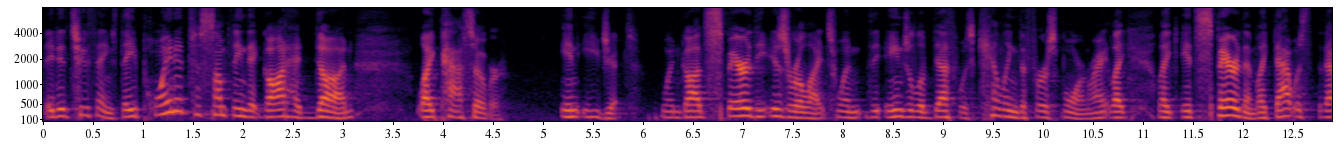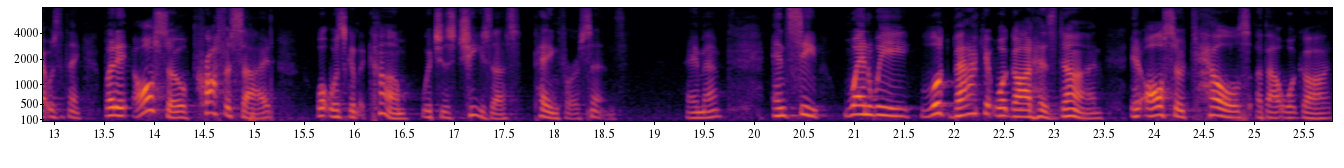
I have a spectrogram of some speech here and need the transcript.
they did two things. They pointed to something that God had done, like Passover in Egypt when God spared the Israelites when the angel of death was killing the firstborn, right? Like, like it spared them. Like that was that was the thing. But it also prophesied what was going to come, which is Jesus paying for our sins. Amen? And see, when we look back at what God has done, it also tells about what God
